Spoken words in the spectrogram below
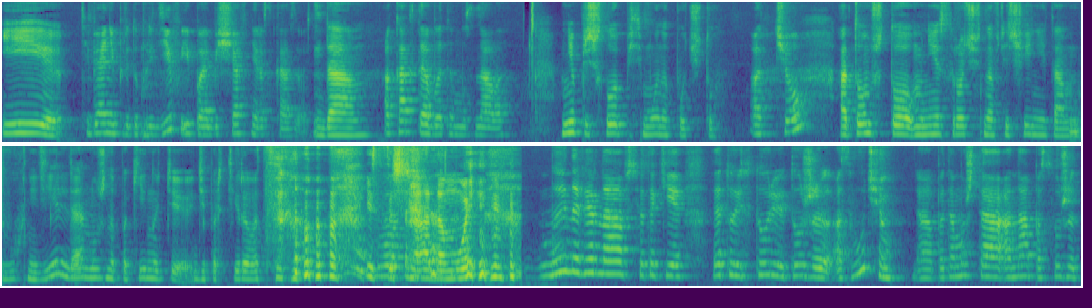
И... Тебя не предупредив и пообещав не рассказывать. Да. А как ты об этом узнала? Мне пришло письмо на почту. О чем? О том, что мне срочно в течение там двух недель, да, нужно покинуть, э, депортироваться из США домой. Мы, наверное, все-таки эту историю тоже озвучим, а, потому что она послужит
